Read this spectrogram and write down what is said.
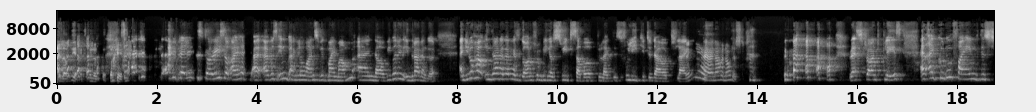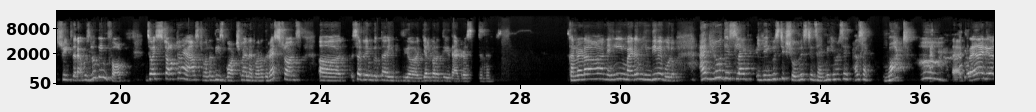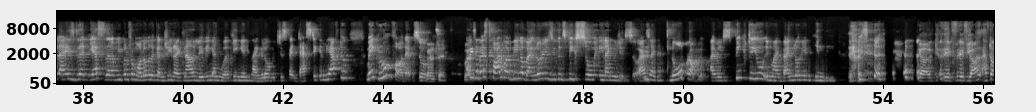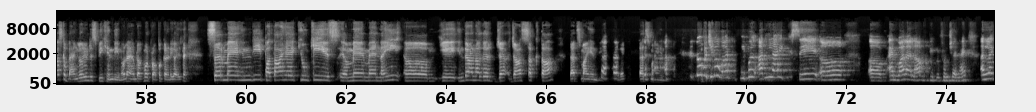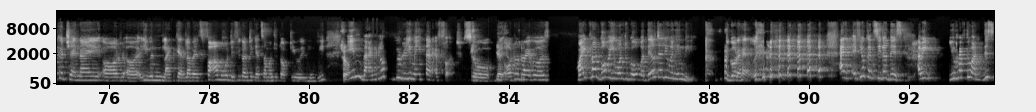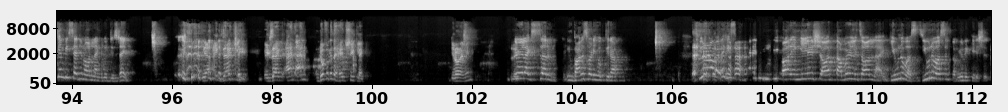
I love the accent. of it. Okay. so I'll just, I'll tell you the story. So I had I, I was in Bangalore once with my mom, and uh, we were in Indiranagar. And you know how Indiranagar has gone from being a sweet suburb to like this fully kitted out, like Yeah, I never noticed. restaurant place and i couldn't find this street that i was looking for so i stopped and i asked one of these watchmen at one of the restaurants uh, sir Rim gupta uh, yelbarati the address hindi नहीं bolo. And you know this like linguistic this inside me. He was like, I was like, what? when I realized that yes, there are people from all over the country right now living and working in Bangalore, which is fantastic, and we have to make room for them. So, well said. Well, I mean, the best part about being a Bangalorean is you can speak so many languages. So I was like, no problem. I will speak to you in my Bangalorean Hindi. Yeah, if, if you have to ask a Bangalorean to speak Hindi, no, I'm talking about proper Kannada like, sir मैं हिंदी पता है क्योंकि इस मैं मैं नहीं ये इंदिरा नगर जा, जा सकता that's my Hindi. Right? That's my Hindi. no, but you know what? People, unlike say uh, uh, and while I love people from Chennai, unlike a Chennai or uh, even like Kerala, where it's far more difficult to get someone to talk to you in Hindi, sure. in Bangalore, people really make that effort. So yeah, the yeah. auto drivers might not go where you want to go, but they'll tell you in Hindi to go to hell. and if you consider this, I mean, you have to, un- this can be said in all languages, right? yeah, exactly. Exactly. And, and don't forget the head shake, like, you know what I mean? Like, You're like, sir, Banaswadi hoktira. You don't know whether he's Hindi or English or Tamil. It's all like universal. It's universal communication.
